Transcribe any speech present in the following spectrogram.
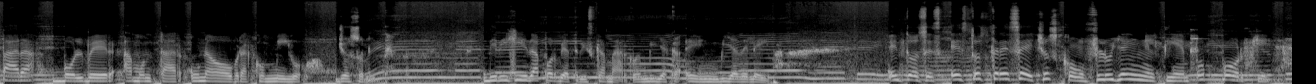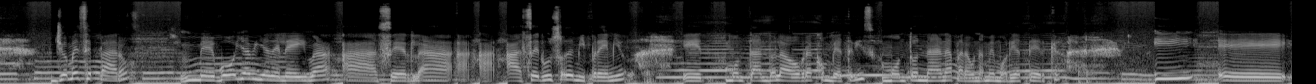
para volver a montar una obra conmigo, yo solita, dirigida por Beatriz Camargo en Villa, en Villa de Leiva. Entonces, estos tres hechos confluyen en el tiempo porque yo me separo, me voy a Villa de Leiva a, hacerla, a, hacer uso de mi premio, eh, montando la obra con Beatriz, monto Nana para una memoria terca y eh,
